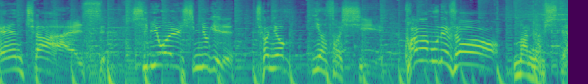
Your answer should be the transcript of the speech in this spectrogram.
and 찰스. 12월 16일 저녁 6시. 광화문에서 만납시다.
